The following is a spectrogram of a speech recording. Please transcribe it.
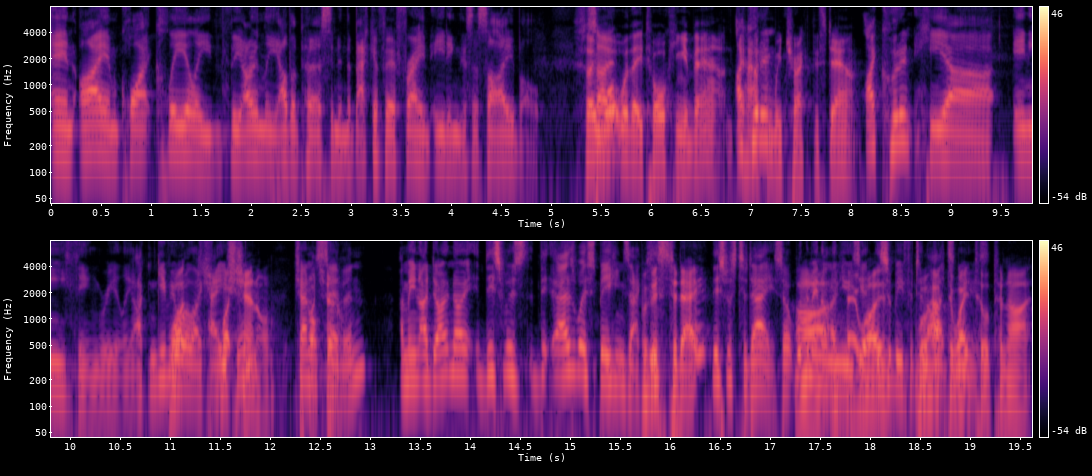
And I am quite clearly the only other person in the back of her frame eating this acai bowl. So, So- what were they talking about? I How can we track this down? I couldn't hear anything really. I can give you What- a what channel? Channel What channel? I mean, I don't know. This was th- as we're speaking, Zach. Was this today? This was today, so it wouldn't have been on the news okay, yet. well, this will be for tomorrow. We'll have to wait news. till tonight.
